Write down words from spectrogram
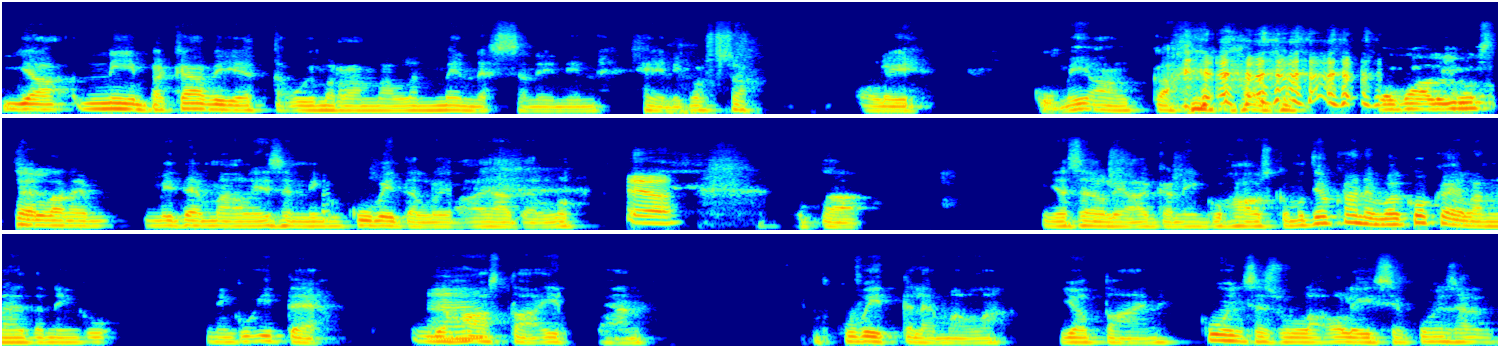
Ja niinpä kävi, että uimarannalle mennessäni niin Heinikossa oli kumiankka, joka oli just sellainen, miten mä olin sen niin kuin kuvitellut ja ajatellut. Joo. Mutta ja se oli aika niin kuin, hauska. Mutta jokainen voi kokeilla näitä niin kuin, niin kuin itse ja mm. haastaa itseään kuvittelemalla jotain, kuin se sulla olisi ja kuin sä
